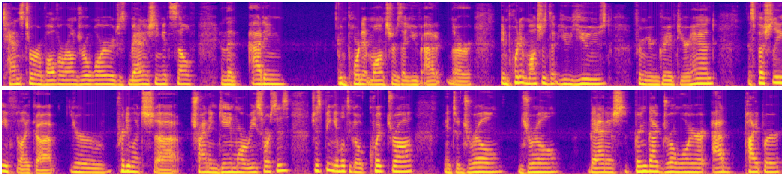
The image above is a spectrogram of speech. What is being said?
tends to revolve around Drill Warrior just banishing itself and then adding important monsters that you've added or important monsters that you used from your engrave to your hand especially if like uh, you're pretty much uh, trying to gain more resources just being able to go quick draw into drill drill banish bring back drill warrior add piper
